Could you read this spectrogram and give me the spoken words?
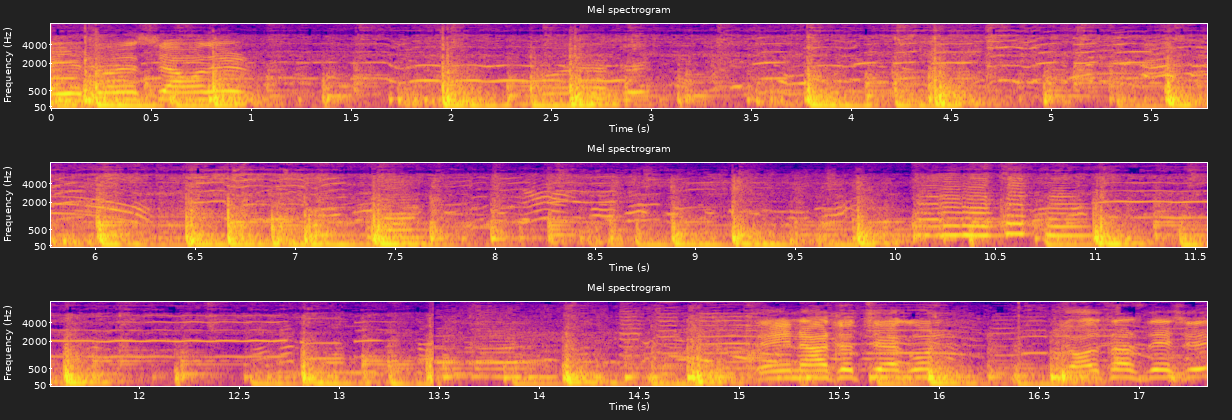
এই যে চলে এসছে আমাদের। এই নাচ হচ্ছে এখন। জলসাস দেশে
